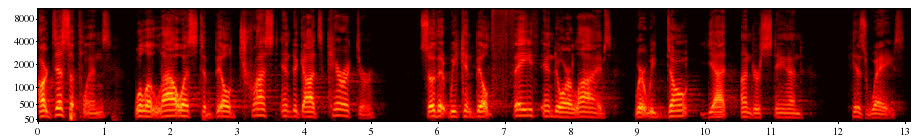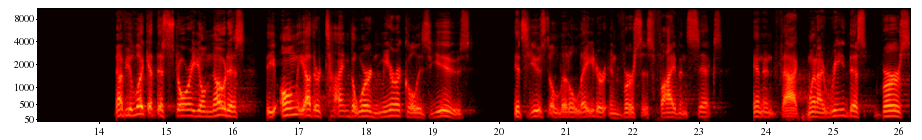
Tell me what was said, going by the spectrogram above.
Our disciplines will allow us to build trust into God's character so that we can build faith into our lives where we don't yet understand his ways. Now, if you look at this story, you'll notice the only other time the word miracle is used, it's used a little later in verses five and six. And in fact, when I read this verse,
